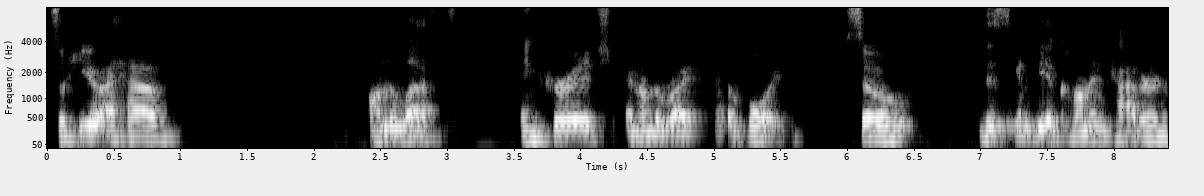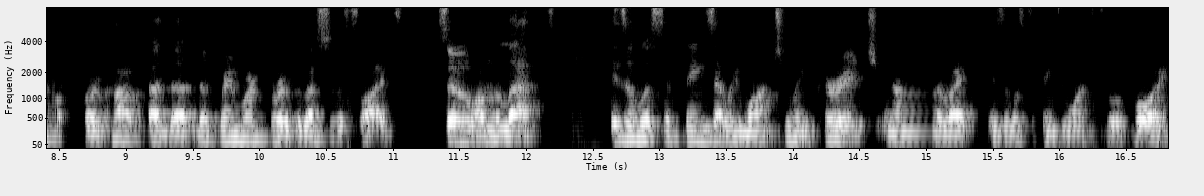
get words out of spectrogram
So here I have on the left, encourage, and on the right, avoid. So this is going to be a common pattern or uh, the, the framework for the rest of the slides. So on the left is a list of things that we want to encourage, and on the right is a list of things we want to avoid.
